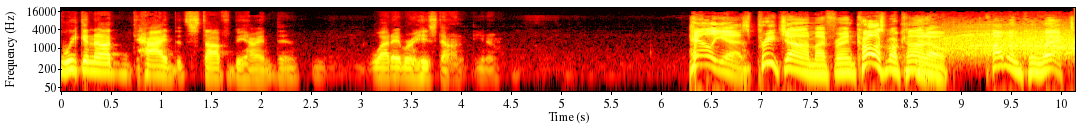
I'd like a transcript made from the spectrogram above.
we cannot hide the stuff behind the, whatever he's done. You know. Hell yes. Preach on, my friend. Carlos Marcano. Coming correct.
